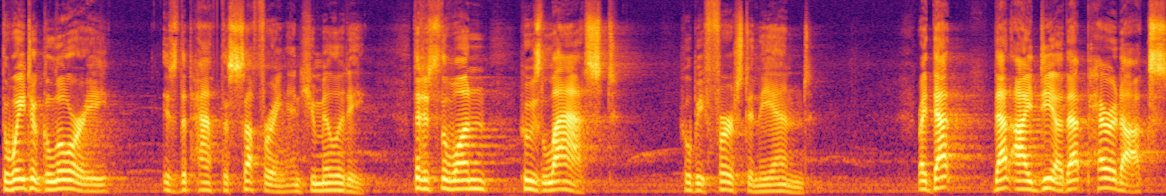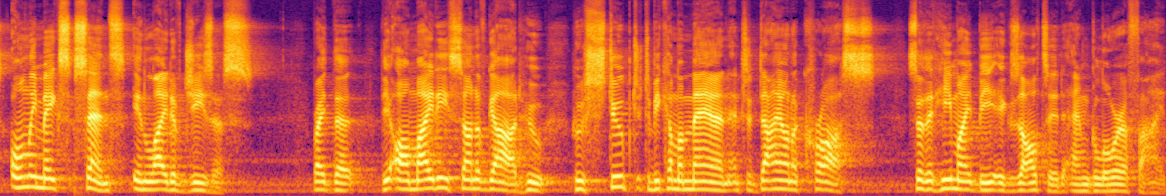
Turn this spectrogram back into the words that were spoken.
The way to glory is the path to suffering and humility, that it's the one who's last who'll be first in the end. Right? That, that idea, that paradox, only makes sense in light of Jesus. Right? The, the Almighty Son of God who, who stooped to become a man and to die on a cross so that he might be exalted and glorified.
